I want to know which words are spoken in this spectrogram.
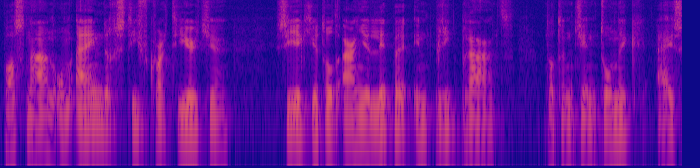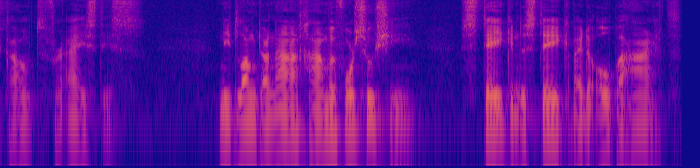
Pas na een oneindig stief kwartiertje zie ik je tot aan je lippen in priet praat dat een gin tonic ijskoud vereist is. Niet lang daarna gaan we voor sushi. Steek in de steek bij de open haard.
